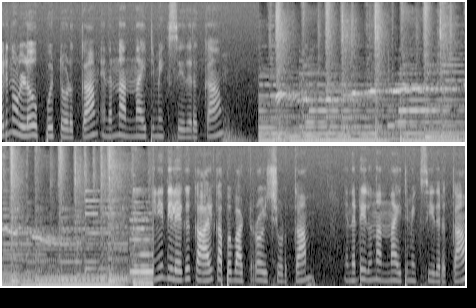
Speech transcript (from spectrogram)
ഒരു നുള്ളു ഉപ്പ് ഇട്ട് കൊടുക്കാം. എന്നിട്ട് നന്നായിട്ട് മിക്സ് ചെയ്തെടുക്കാം. ഇനി ഇതിലേക്ക് കാൽ കപ്പ് ബട്ടർ ഒഴിച്ചു കൊടുക്കാം. എന്നിട്ട് ഇത് നന്നായിട്ട് മിക്സ് ചെയ്തെടുക്കാം.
